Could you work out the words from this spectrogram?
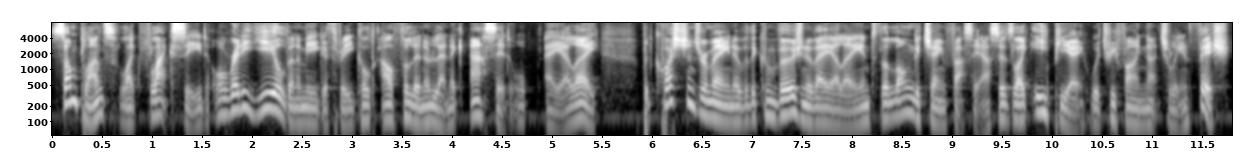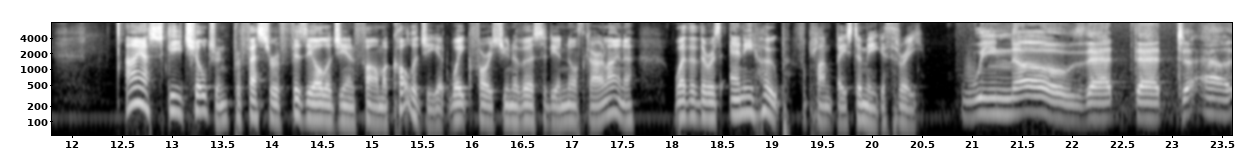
Some plants, like flaxseed, already yield an omega 3 called alpha linolenic acid, or ALA, but questions remain over the conversion of ALA into the longer chain fatty acids like EPA, which we find naturally in fish. I asked Guy Chilton, professor of physiology and pharmacology at Wake Forest University in North Carolina, whether there is any hope for plant based omega 3. We know that that uh,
